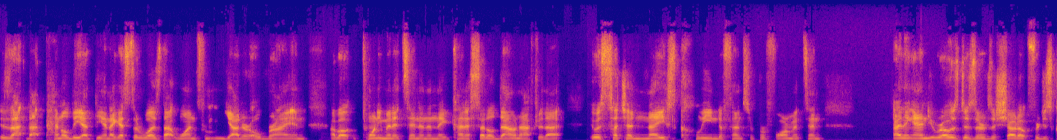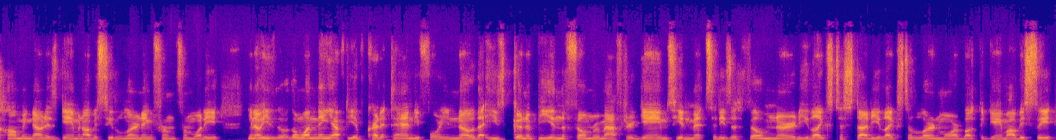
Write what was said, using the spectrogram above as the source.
is that that penalty at the end. I guess there was that one from Jader Obrian about 20 minutes in, and then they kind of settled down after that. It was such a nice, clean defensive performance. And I think Andy Rose deserves a shout out for just calming down his game and obviously learning from from what he, you know, he, the one thing you have to give credit to Andy for, you know, that he's gonna be in the film room after games. He admits that he's a film nerd. He likes to study, likes to learn more about the game. Obviously,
